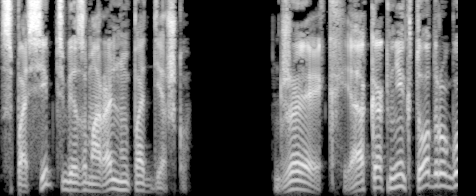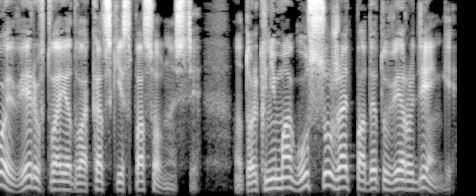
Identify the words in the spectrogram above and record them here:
спасибо тебе за моральную поддержку. «Джейк, я как никто другой верю в твои адвокатские способности, но только не могу сужать под эту веру деньги.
